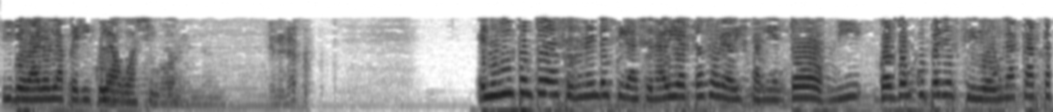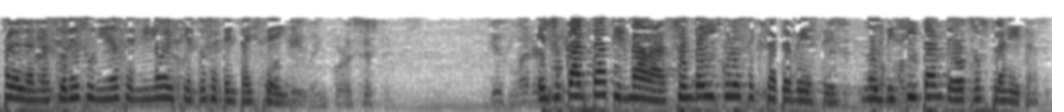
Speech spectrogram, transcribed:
y llevaron la película a Washington. En un intento de hacer una investigación abierta sobre avistamiento ovni, Gordon Cooper escribió una carta para las Naciones Unidas en 1976. En su carta afirmaba, son vehículos extraterrestres, nos visitan de otros planetas.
